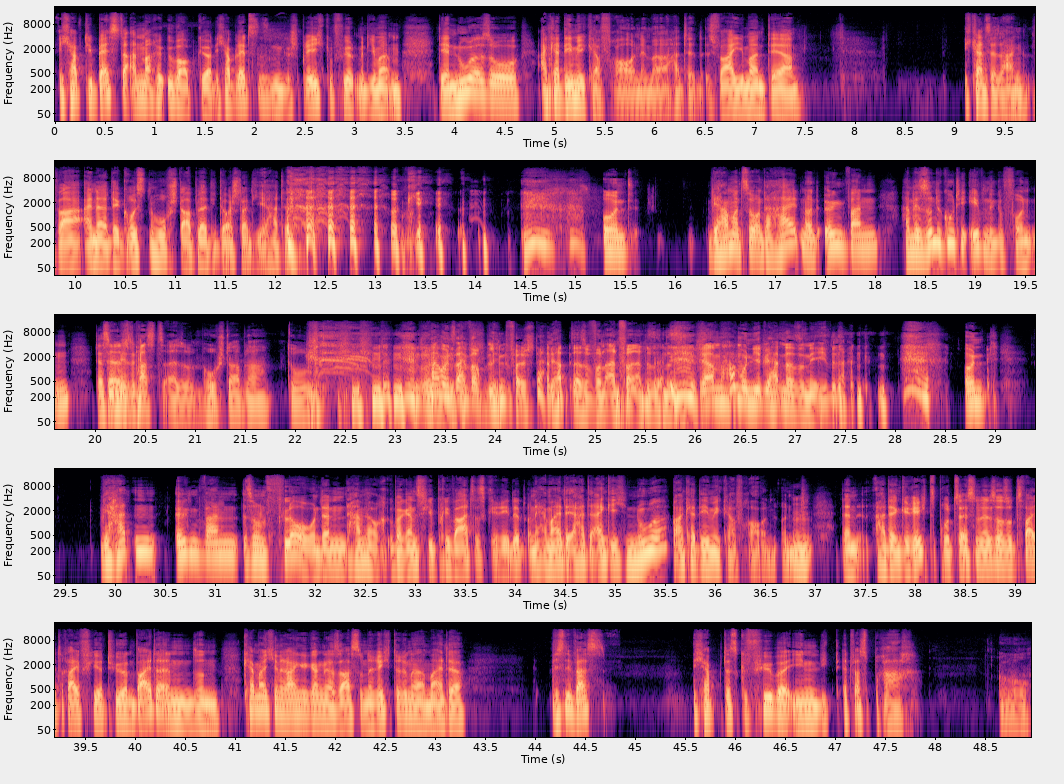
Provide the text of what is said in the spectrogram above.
Ich habe die beste Anmache überhaupt gehört. Ich habe letztens ein Gespräch geführt mit jemandem, der nur so Akademikerfrauen immer hatte. Es war jemand, der, ich kann es ja sagen, war einer der größten Hochstapler, die Deutschland je hatte. Okay. Und wir haben uns so unterhalten und irgendwann haben wir so eine gute Ebene gefunden, dass Das, wir so, passt. Also Hochstapler, du. wir haben uns einfach blind verstanden. Ihr habt also von Anfang an so eine. Wir haben harmoniert, wir hatten da so eine Ebene. Und wir hatten irgendwann so einen Flow und dann haben wir auch über ganz viel Privates geredet und er meinte, er hatte eigentlich nur Akademikerfrauen. Und Mhm. dann hat er einen Gerichtsprozess und dann ist er so zwei, drei, vier Türen weiter in so ein Kämmerchen reingegangen, da saß so eine Richterin und da meinte er, wissen Sie was? Ich habe das Gefühl, bei Ihnen liegt etwas brach. Oh.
